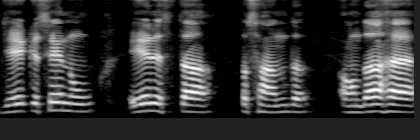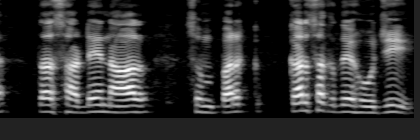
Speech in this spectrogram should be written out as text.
ਜੇ ਕਿਸੇ ਨੂੰ ਇਹ ਰਿਸ਼ਤਾ ਪਸੰਦ ਆਉਂਦਾ ਹੈ, ਤਾਂ ਸਾਡੇ ਨਾਲ ਸੰਪਰਕ ਕਰ ਸਕਦੇ ਹੋ ਜੀ।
